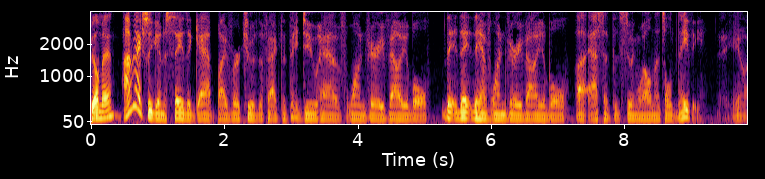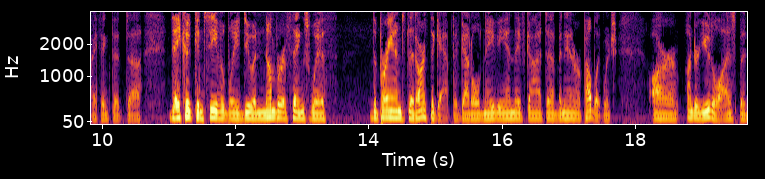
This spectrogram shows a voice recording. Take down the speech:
Bill Mann, I'm actually going to say the Gap by virtue of the fact that they do have one very valuable. They they, they have one very valuable uh, asset that's doing well, and that's Old Navy. You know, I think that uh, they could conceivably do a number of things with the brands that aren't the Gap. They've got Old Navy and they've got uh, Banana Republic, which are underutilized, but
